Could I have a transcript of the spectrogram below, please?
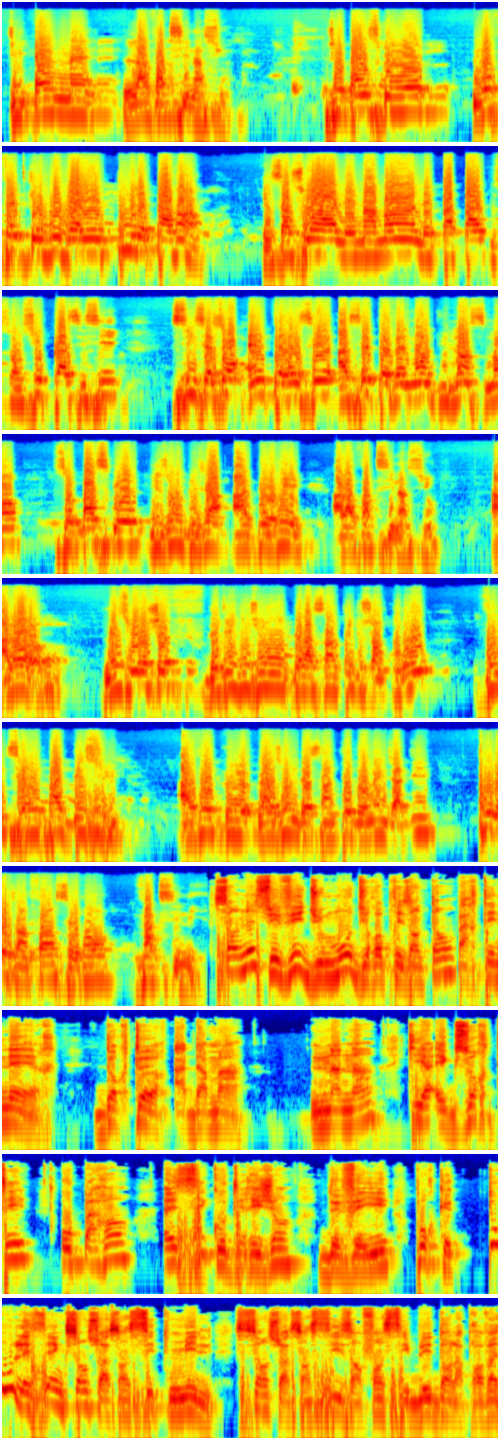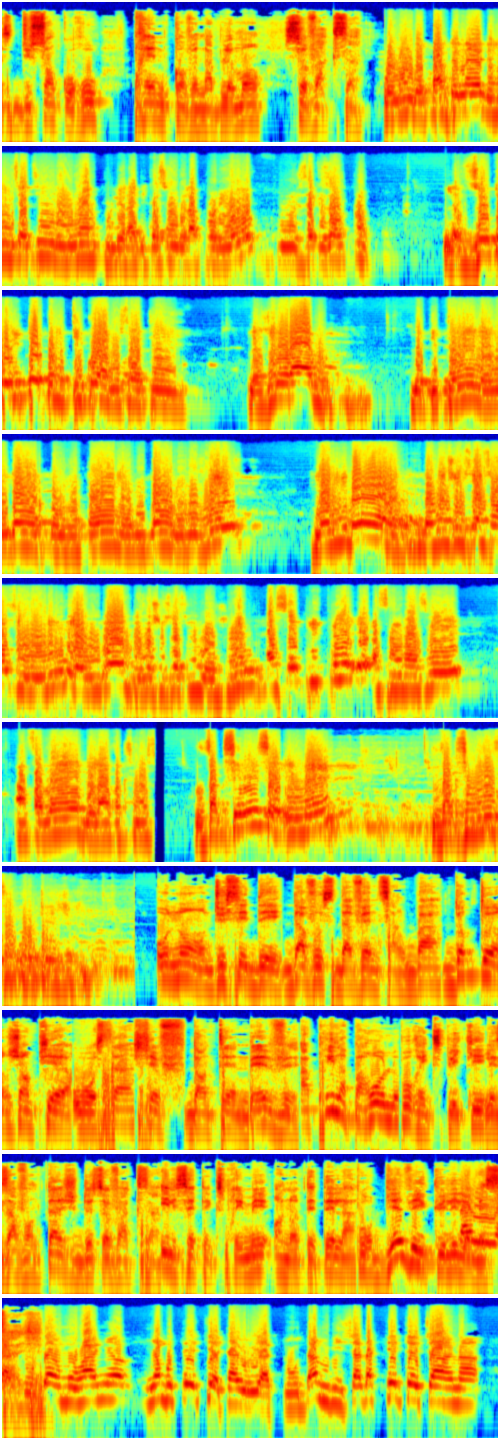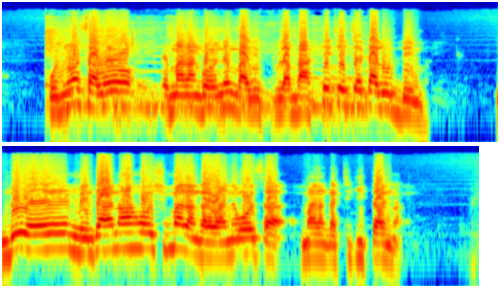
qui aime la vaccination. Je pense que le fait que vous voyez tous les parents, que ce soit les mamans, les papas qui sont sur place ici, s'ils se sont intéressés à cet événement du lancement, c'est parce qu'ils ont déjà adhéré à la vaccination. Alors, monsieur le chef de division de la santé du Sankourou, vous ne serez pas déçus avec la zone de santé domaine Jadi tous les enfants seront vaccinés. S'en est suivi du mot du représentant partenaire, docteur Adama Nana, qui a exhorté aux parents ainsi qu'aux dirigeants de veiller pour que tous les 567 166 enfants ciblés dans la province du Sankoro prennent convenablement ce vaccin. Au nom des partenaires de l'initiative pour l'éradication de la polio, nous exhortons les autorités politico-administratives, les honorables députés, les leaders communautaires, les leaders religieux, les leaders des associations féminines, les leaders des associations de jeunes, à s'impliquer et à s'engager en faveur de la vaccination. Vacciner, c'est humain. Vacciner, c'est protéger. Au nom du CD Davos Daven Sangba, Dr Jean-Pierre Ouossa, chef d'antenne PEV, a pris la parole pour expliquer les avantages de ce vaccin. Il s'est exprimé en là pour bien véhiculer le message.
